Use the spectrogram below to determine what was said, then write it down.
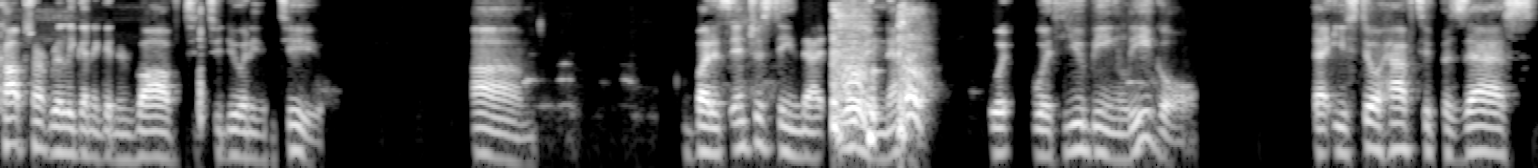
cops aren't really going to get involved to, to, do anything to you. Um, but it's interesting that even now, with with you being legal, that you still have to possess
